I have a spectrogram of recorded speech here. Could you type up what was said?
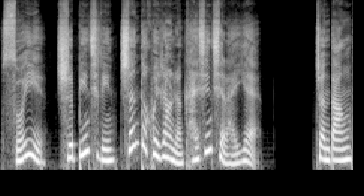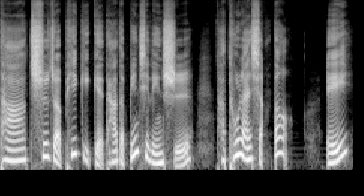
所以吃冰淇淋真的会让人开心起来耶。正当他吃着 Piggy 给他的冰淇淋时，他突然想到：“诶，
